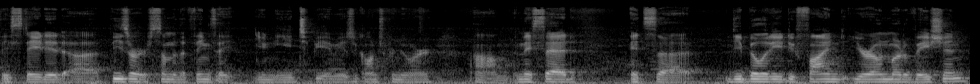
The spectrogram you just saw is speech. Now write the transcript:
they stated uh, these are some of the things that you need to be a music entrepreneur. Um, and they said it's uh, the ability to find your own motivation.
